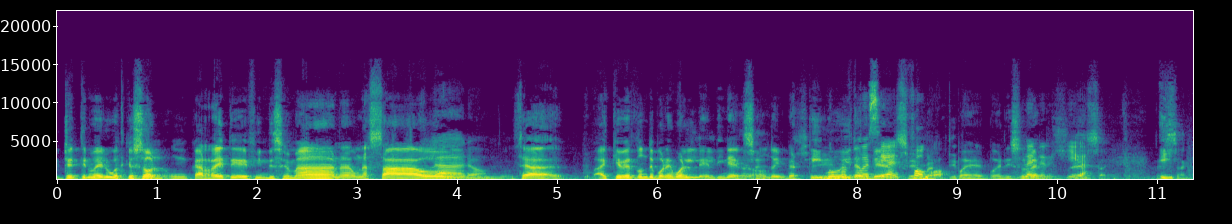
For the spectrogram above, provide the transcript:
¿Y 39 lucas qué son? Un carrete de fin de semana, un asado. Claro. un- o sea, hay que ver dónde ponemos el, el dinero, ¿no? Sí, Dónde sí. invertimos Como y tú también decías, el Sí, foco, invertir. poder, poder la energía. Exacto. Y- Exacto.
